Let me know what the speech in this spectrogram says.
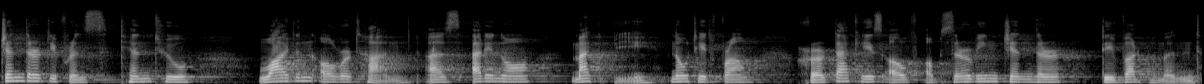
gender differences tend to widen over time, as Eleanor Maccoby noted from her decades of observing gender development.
